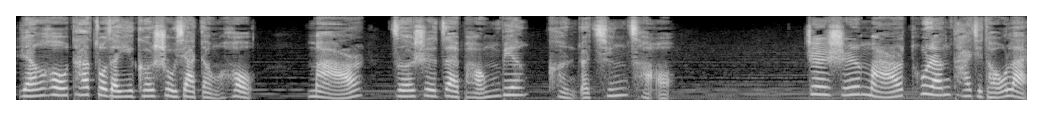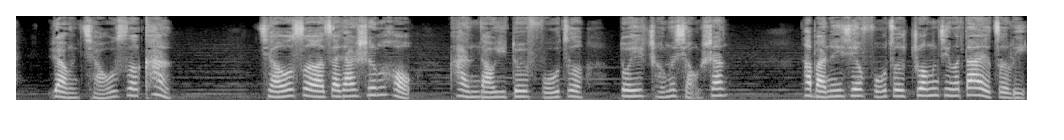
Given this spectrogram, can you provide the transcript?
然后他坐在一棵树下等候，马儿则是在旁边啃着青草。这时，马儿突然抬起头来，让乔瑟看。乔瑟在他身后看到一堆福子堆成了小山，他把那些福子装进了袋子里，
